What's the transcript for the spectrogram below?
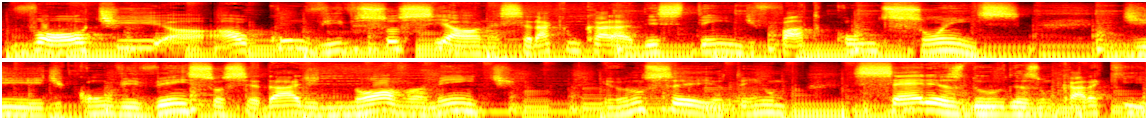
volte ao convívio social, né? Será que um cara desse tem de fato condições de, de conviver em sociedade novamente? Eu não sei, eu tenho sérias dúvidas. Um cara que,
